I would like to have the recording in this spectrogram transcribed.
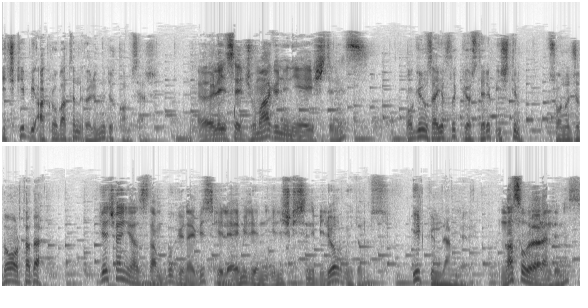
İçki bir akrobatın ölümüdür komiser. Öyleyse cuma günü niye içtiniz? O gün zayıflık gösterip içtim. Sonucu da ortada. Geçen yazdan bugüne viski ile Emily'nin ilişkisini biliyor muydunuz? İlk günden beri. Nasıl öğrendiniz?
